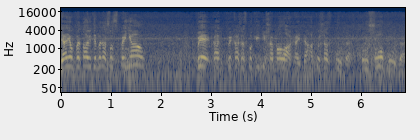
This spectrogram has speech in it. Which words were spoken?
Я його питаю, ти мене що спиняв? Ви, ви каже, спокійніше балакайте, а то зараз буде. Ну що буде?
